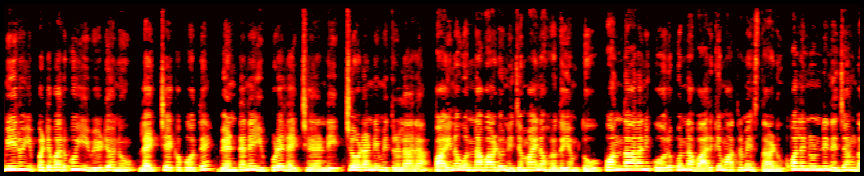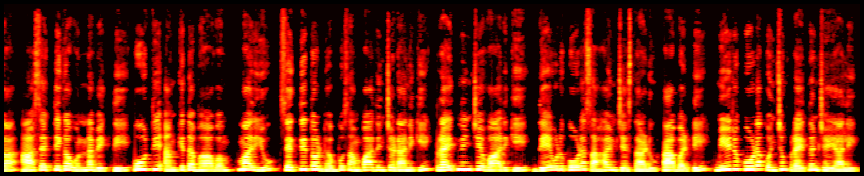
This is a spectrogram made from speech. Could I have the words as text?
మీరు ఇప్పటి వరకు ఈ వీడియోను లైక్ చేయకపోతే వెంటనే ఇప్పుడే లైక్ చేయండి. చూడండి మిత్రులారా పైన ఉన్నవాడు నిజమైన హృదయంతో పొందాలని కోరుకున్న వారికి మాత్రమే ఇస్తాడు. లోపల నుండి నిజంగా ఆసక్తిగా ఉన్న వ్యక్తి పూర్తి అంకిత భావం మరియు శక్తితో డబ్బు సంపాదించడానికి ప్రయత్నించే వారికి దేవుడు కూడా సహాయం చేస్తాడు. కాబట్టి మీరు కూడా కొంచెం ప్రయత్నం చేయాలి.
